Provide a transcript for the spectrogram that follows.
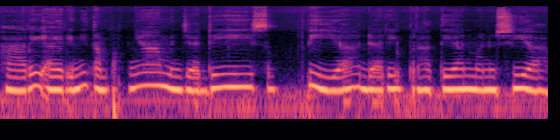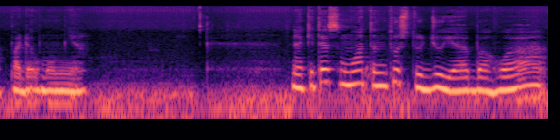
hari air ini tampaknya menjadi sepi ya dari perhatian manusia pada umumnya. Nah, kita semua tentu setuju ya bahwa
